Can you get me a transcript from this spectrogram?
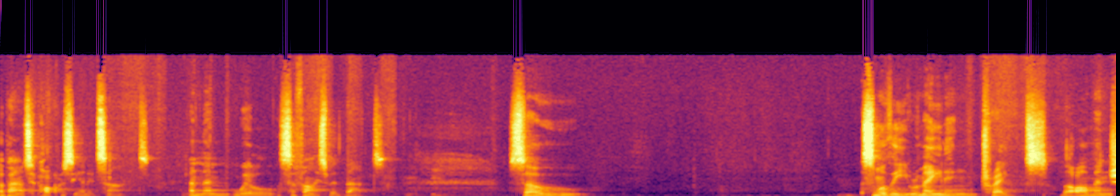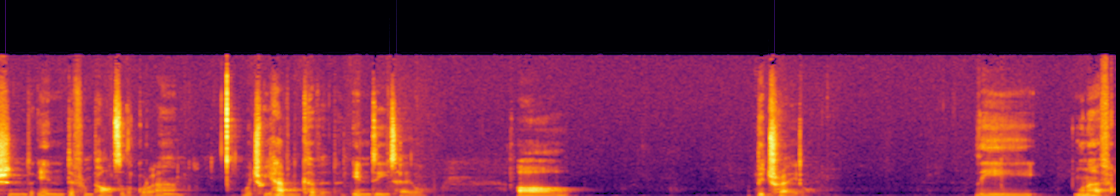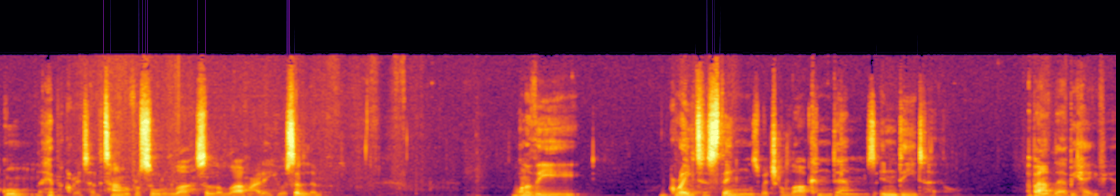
about hypocrisy and its signs, and then we'll suffice with that. So, some of the remaining traits that are mentioned in different parts of the Quran, which we haven't covered in detail, are betrayal. The munafiqun, the hypocrites at the time of Rasulullah sallallahu alaihi wasallam, one of the greatest things which Allah condemns in detail about their behavior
